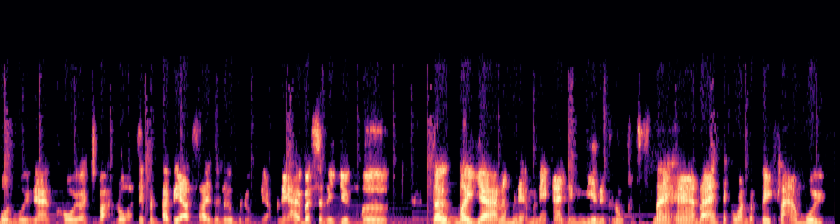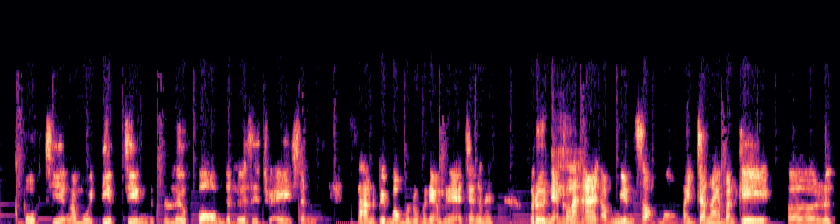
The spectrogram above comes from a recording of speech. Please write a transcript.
មុនមួយណាក្រោយឲ្យច្បាស់លាស់ទេប៉ុន្តែវាអាស្រ័យទៅលើមនុស្សម្នាក់ម្នាក់ហើយបើសិនជាយើងមើលទៅ3យ៉ាងហ្នឹងម្នាក់ម្នាក់អាចនឹងមាននៅក្នុងស្នេហាដែរតែគ្រាន់តែពេលខ្លះអាមួយ ខ្ពស់ជាងអាមួយទៀបជាងទៅលើ form ទៅលើ situation ស្ថានភាពរបស់មនុស្សម្នាក់ម្នាក់អញ្ចឹងណាឬអ្នកខ្លះអាចអត់មានសោះហ្មងហើយអញ្ចឹងហើយបានគេលើក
